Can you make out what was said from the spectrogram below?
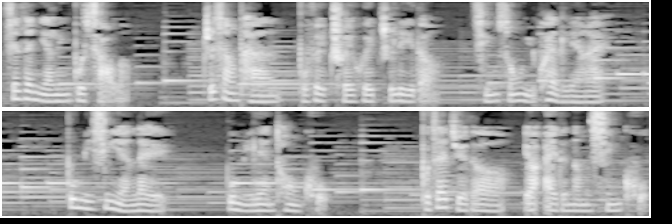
现在年龄不小了，只想谈不费吹灰之力的轻松愉快的恋爱，不迷信眼泪，不迷恋痛苦，不再觉得要爱的那么辛苦，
